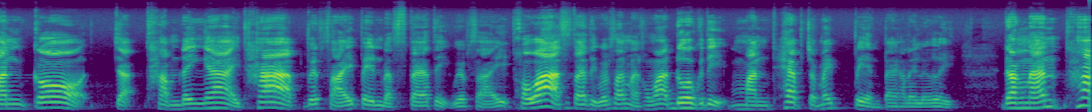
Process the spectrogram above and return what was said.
มันก็จะทำได้ง่ายถ้าเว็บไซต์เป็นแบบ static เว็บไซต์ เพราะว่า static เว็บไซต์หมายความว่าโดยปกติมันแทบจะไม่เปลี่ยนแปลงอะไรเลย ดังนั้นถ้า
